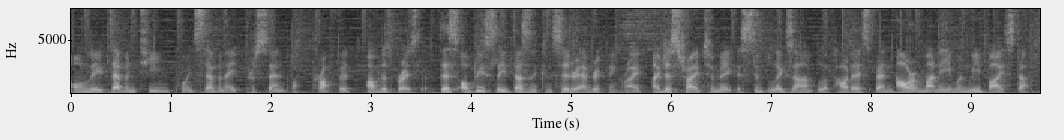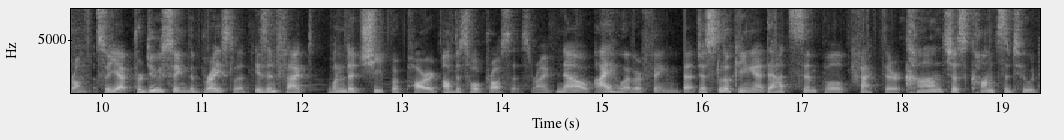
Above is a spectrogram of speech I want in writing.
only 17.78% of profit of this bracelet. This obviously doesn't consider everything, right? I just tried to make a simple example of how they spend our money when we buy stuff from them. So yeah, producing the bracelet is in fact one of the cheaper part of this whole process, right? Now, I however think that just looking at that simple factor can't just constitute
